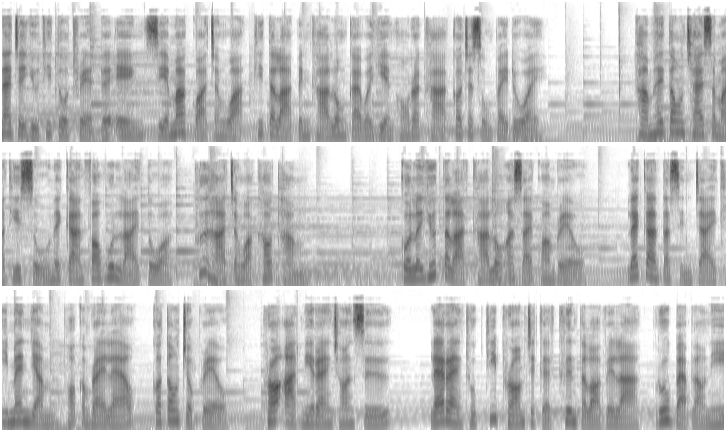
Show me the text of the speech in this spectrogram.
น่าจะอยู่ที่ตัว trader เอง เสียมากกว่าจังหวะที่ตลาดเป็นขาลงการเหวี่ยงของราคาก็จะสูงไปด้วยทำให้ต้องใช้สมาธิสูงในการเฝ้าหุ้นหลายตัว เพื่อหาจังหวะเข้าทำกลยุทธ์ตลาดขาลงอาศัยความเร็ว และการตัดสินใจที่แม่นยำพอกำไรแล้วก็ต้องจบเร็ว เพราะอาจมีแรงช้อนซื้อ และแรงทุบที่พร้อมจะเกิดขึ้นตลอดเวลา รูปแบบเหล่านี้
